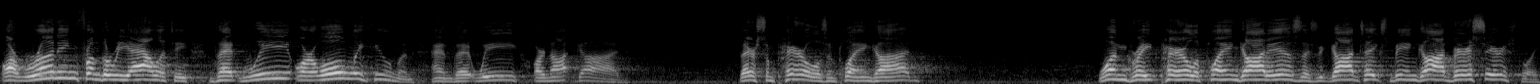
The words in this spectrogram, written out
or running from the reality that we are only human and that we are not God. There are some perils in playing God. One great peril of playing God is, is that God takes being God very seriously.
